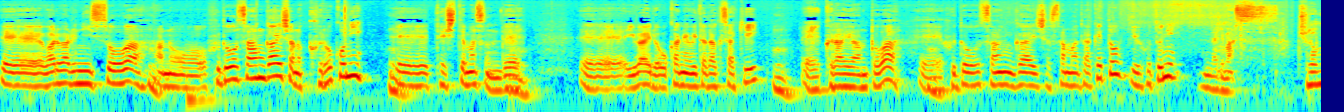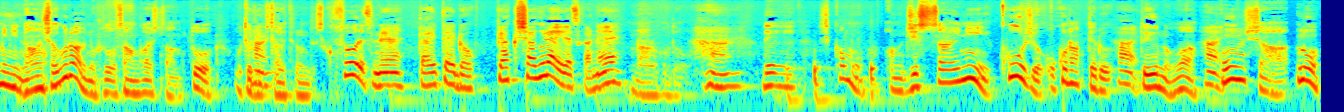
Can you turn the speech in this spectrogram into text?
えー、我々日総は、うん、あの不動産会社の黒子に、えー、徹してますんで、うんえー、いわゆるお金をいただく先、うん、えー、クライアントは、えー、不動産会社様だけということになります。ちなみに何社ぐらいの不動産会社さんとお取引されてるんですか、はい、そうですね、大体600社ぐらいですかね。なるほど、はい、でしかもあの実際に工事を行ってるというのは、はい、御社の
